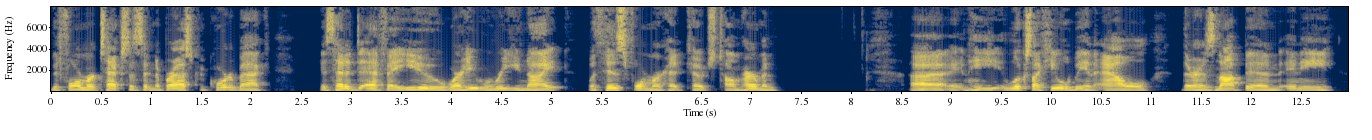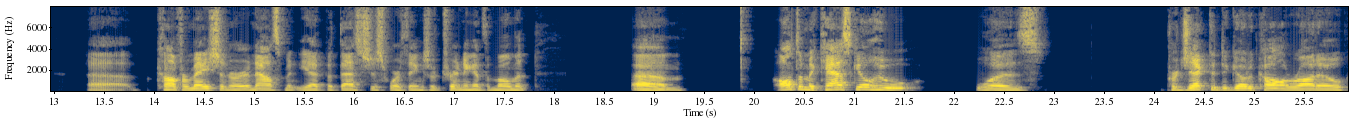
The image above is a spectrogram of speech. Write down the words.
the former Texas and Nebraska quarterback, is headed to FAU, where he will reunite with his former head coach, Tom Herman. Uh, and he looks like he will be an owl. There has not been any uh, confirmation or announcement yet, but that's just where things are trending at the moment. Um, Alton McCaskill, who was projected to go to Colorado,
